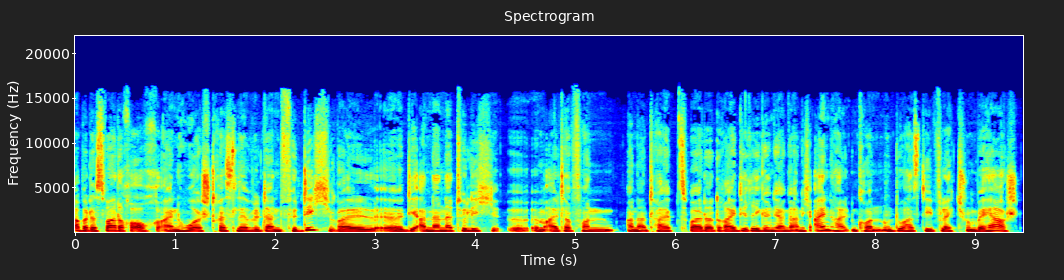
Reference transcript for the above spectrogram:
Aber das war doch auch ein hoher Stresslevel dann für dich, weil äh, die anderen natürlich äh, im Alter von anderthalb, zwei oder drei die Regeln ja gar nicht einhalten konnten und du hast die vielleicht schon beherrscht.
